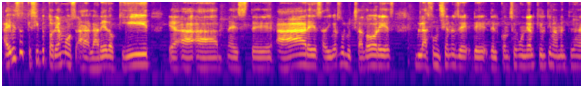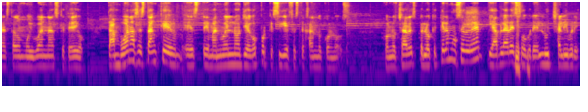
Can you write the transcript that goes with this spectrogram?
Hay veces que sí toreamos a Laredo Kid, eh, a, este, a Ares, a diversos luchadores, las funciones del Consejo Mundial que últimamente han estado muy buenas, que te digo, tan buenas están que este Manuel no llegó porque sigue festejando con los con los Chávez, pero lo que queremos es ver y hablar es sobre lucha libre.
